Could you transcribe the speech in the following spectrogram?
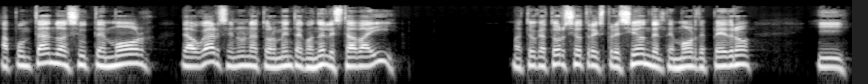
apuntando a su temor de ahogarse en una tormenta cuando él estaba ahí. Mateo 14, otra expresión del temor de Pedro y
